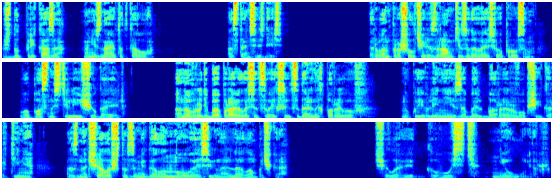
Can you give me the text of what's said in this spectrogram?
Ждут приказа, но не знают от кого. Останься здесь. Эрван прошел через рамки, задаваясь вопросом, в опасности ли еще Гаэль. Она вроде бы оправилась от своих суицидальных порывов, но появление Изабель Баррер в общей картине — означало, что замигала новая сигнальная лампочка. Человек-гвоздь не умер.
